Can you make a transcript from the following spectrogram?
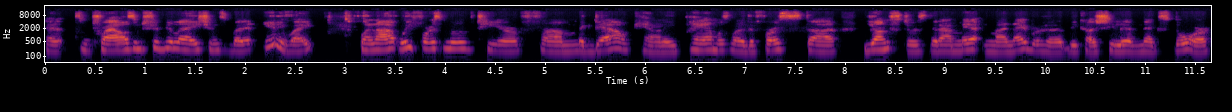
had some trials and tribulations, but at any rate, when I we first moved here from McDowell County, Pam was one of the first uh, youngsters that I met in my neighborhood because she lived next door.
